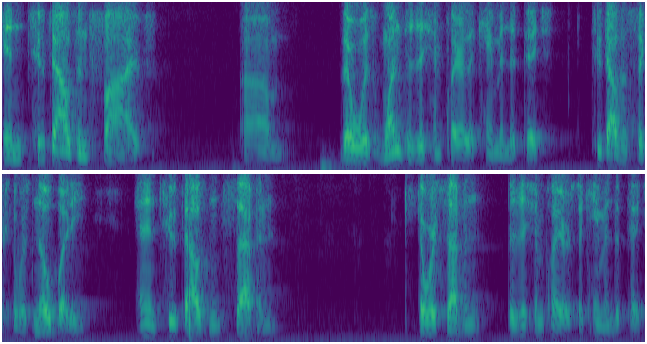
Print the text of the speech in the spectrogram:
in 2005, um, there was one position player that came in to pitch. 2006 there was nobody, and in 2007 there were seven position players that came in to pitch.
